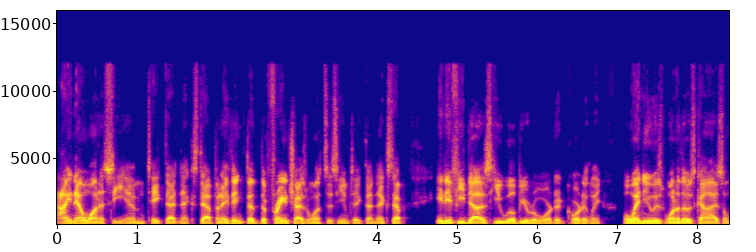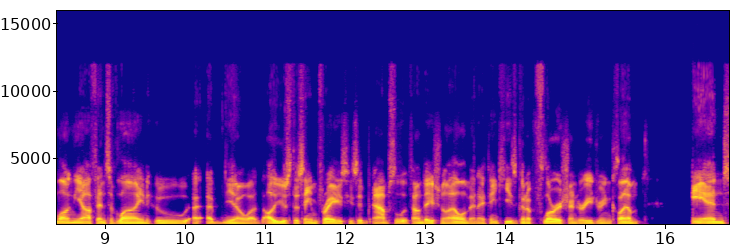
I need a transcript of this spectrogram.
I now want to see him take that next step, and I think that the franchise wants to see him take that next step. And if he does, he will be rewarded accordingly. Onwenu is one of those guys along the offensive line who, uh, uh you know, I'll use the same phrase. He's an absolute foundational element. I think he's going to flourish under Adrian Klemm, and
